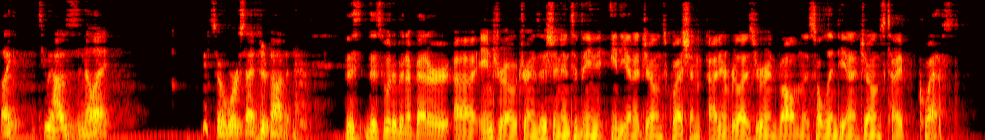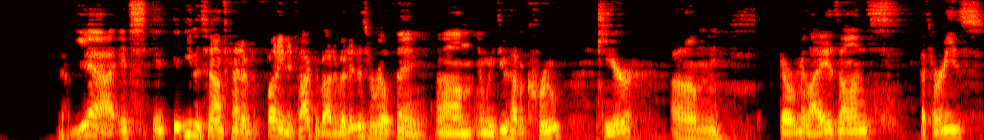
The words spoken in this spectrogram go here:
like two houses in LA. So we're excited about it. This this would have been a better uh, intro transition into the Indiana Jones question. I didn't realize you were involved in this whole Indiana Jones type quest. Yeah, it's it, it even sounds kind of funny to talk about it, but it is a real thing. Um, and we do have a crew here, um, government liaisons, attorneys,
